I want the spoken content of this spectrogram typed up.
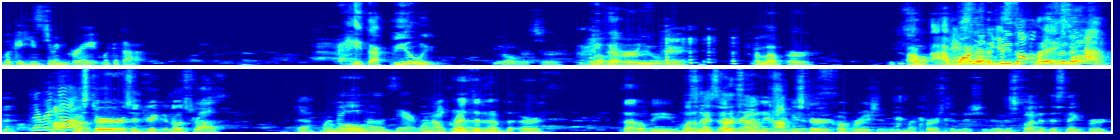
look at he's doing great. Look at that. I hate that feeling. Get over it, sir. hate Love the that earth, feeling. okay? I love Earth. We just I, solved I it. There, wanted we to just be the solved it. president. Solved Yeah. something. There we Coffee go. stirrers and drinking no straws. We're making Well, moves here. We're When I'm making president moves. of the Earth, that'll be one of my Slice first Underground initiatives. Coffee Stirrer Corporation. One of my first We initiatives. just funded this thing for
